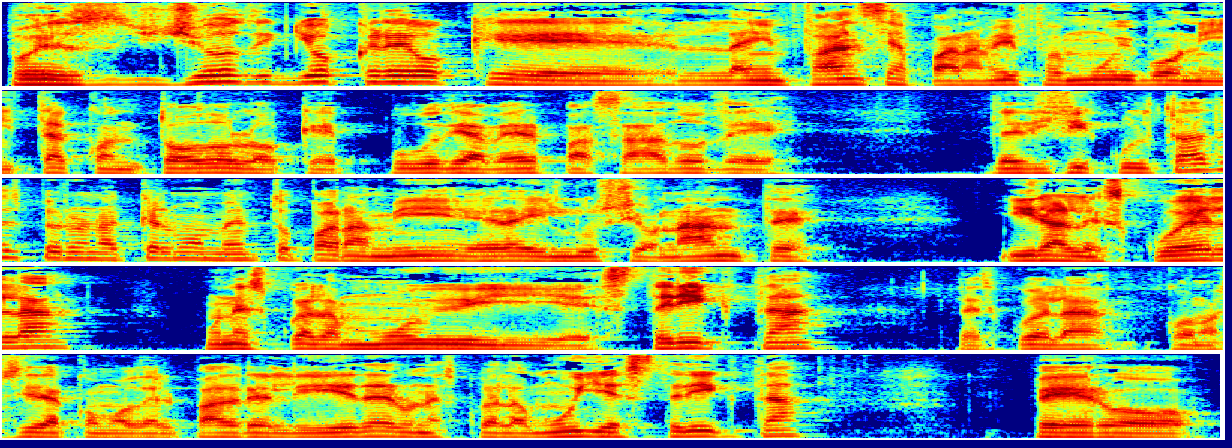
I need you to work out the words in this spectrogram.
pues yo, yo creo que la infancia para mí fue muy bonita con todo lo que pude haber pasado de, de dificultades, pero en aquel momento para mí era ilusionante ir a la escuela, una escuela muy estricta, la escuela conocida como del Padre Líder, una escuela muy estricta, pero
